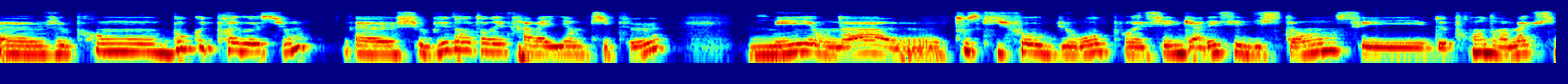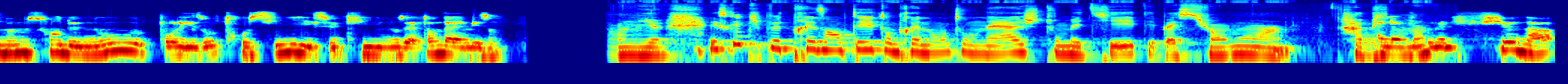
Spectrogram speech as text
Euh, Je prends beaucoup de précautions. Euh, je suis obligée de retourner travailler un petit peu mais on a euh, tout ce qu'il faut au bureau pour essayer de garder ses distances et de prendre un maximum soin de nous pour les autres aussi et ceux qui nous attendent à la maison. Tant mieux. Est-ce que tu peux te présenter ton prénom, ton âge, ton métier, tes passions euh, rapidement Alors, je m'appelle Fiona,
